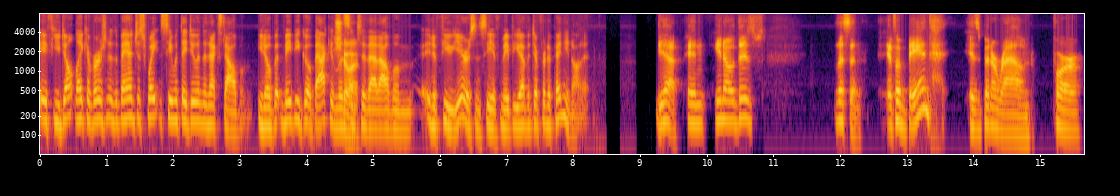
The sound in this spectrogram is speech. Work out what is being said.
if you don't like a version of the band, just wait and see what they do in the next album. You know, but maybe go back and listen sure. to that album in a few years and see if maybe you have a different opinion on it. Yeah, and you know, there's listen, if a band has been around for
